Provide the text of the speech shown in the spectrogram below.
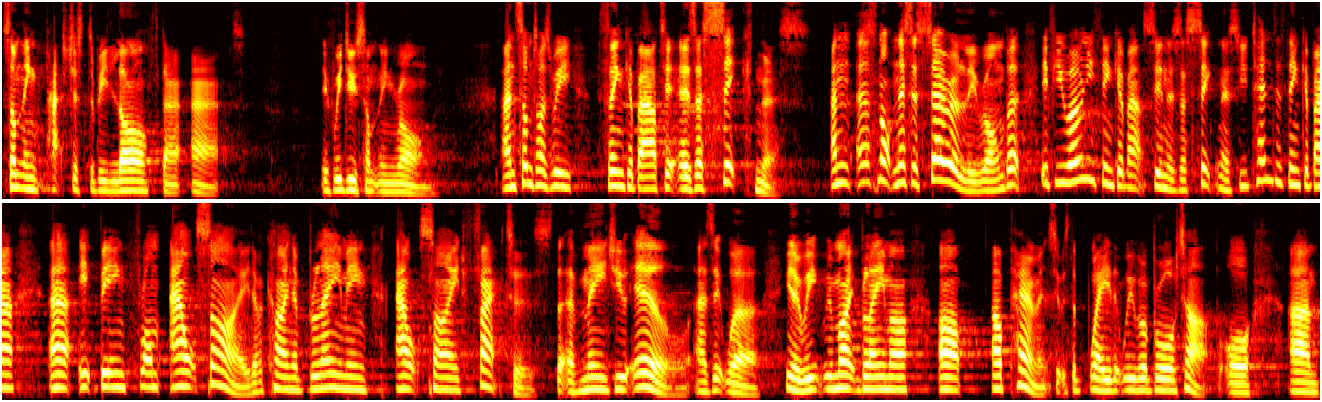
something perhaps just to be laughed at, at if we do something wrong. And sometimes we think about it as a sickness. And that's not necessarily wrong, but if you only think about sin as a sickness, you tend to think about uh, it being from outside, a kind of blaming outside factors that have made you ill, as it were. You know, we, we might blame our, our, our parents. It was the way that we were brought up, or um,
